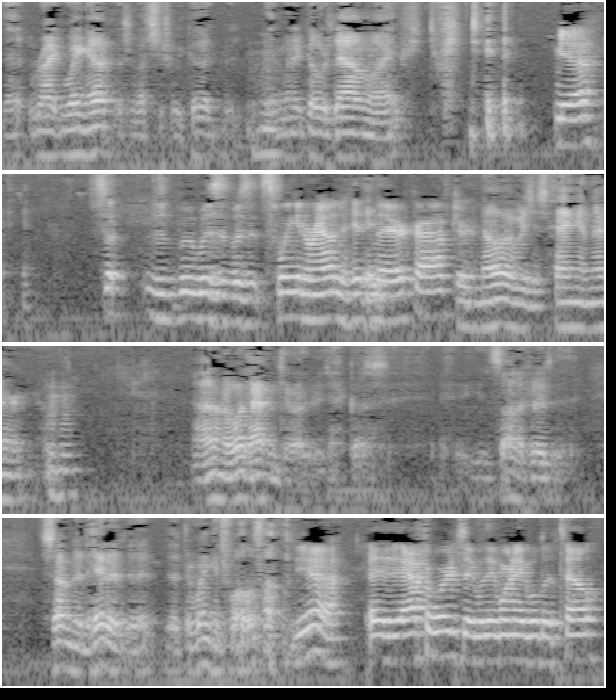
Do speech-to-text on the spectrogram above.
that right wing up as much as we could. But Mhm. then when it goes down, why? Yeah. So was was it swinging around and hitting the aircraft or? no, it was just hanging there. hmm I don't know what happened to it because thought if it something had hit it, that, that the wing had fallen off. Yeah. And afterwards, they they weren't able to tell.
